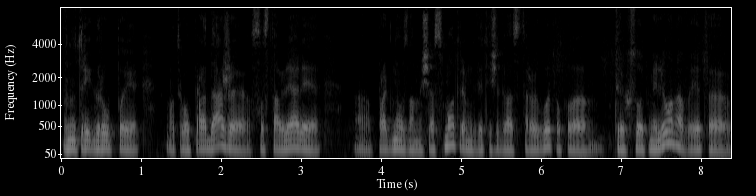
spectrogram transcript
внутри группы, вот его продажи составляли а, прогнозно мы сейчас смотрим, 2022 год около 300 миллионов, и это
